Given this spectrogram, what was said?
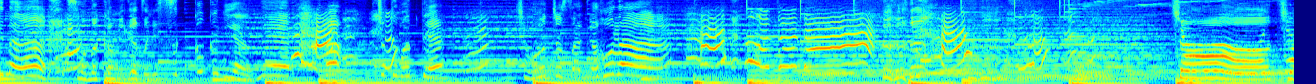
あーティーナその髪飾りすっごく似合うね。あちょっと待って。蝶々さんがほら。本当だ。ちょうちょ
